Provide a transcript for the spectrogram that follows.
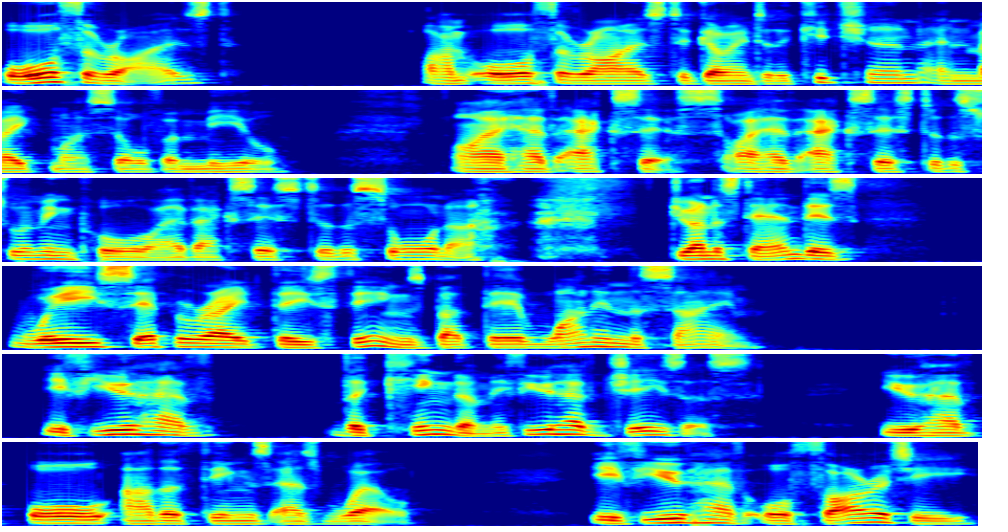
authorized I'm authorized to go into the kitchen and make myself a meal. I have access. I have access to the swimming pool. I have access to the sauna. Do you understand? There's we separate these things, but they're one in the same. If you have the kingdom, if you have Jesus, you have all other things as well. If you have authority,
